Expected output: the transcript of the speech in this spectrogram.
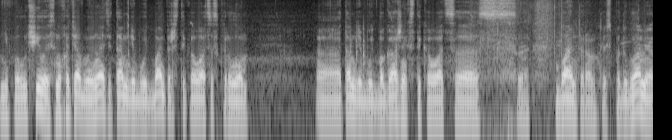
не получилось. Ну, хотя бы, знаете, там, где будет бампер стыковаться с крылом, а там, где будет багажник стыковаться с бампером, то есть под углами.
